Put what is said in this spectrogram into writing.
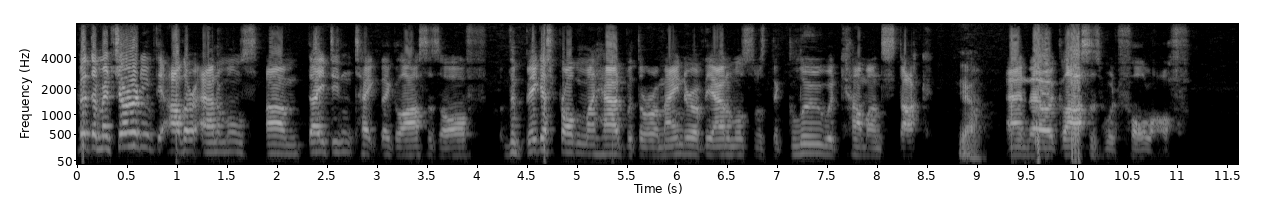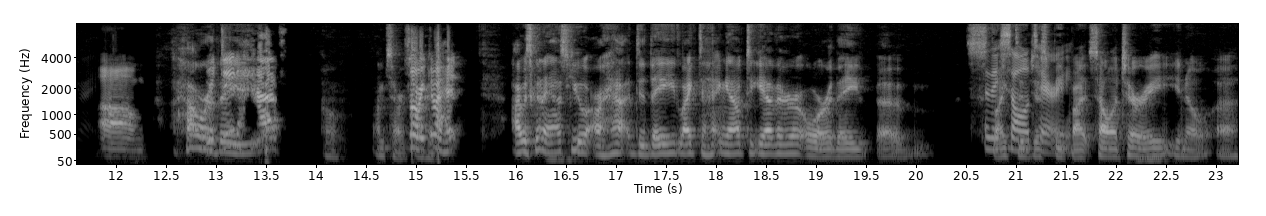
but the majority of the other animals, um, they didn't take their glasses off. The biggest problem I had with the remainder of the animals was the glue would come unstuck Yeah. and their glasses would fall off. Um, How are we they? did have. oh, I'm sorry. Sorry, go ahead. I was going to ask you: Are how, did they like to hang out together, or are they uh, Are they like to just solitary? be by, solitary? You know. Uh,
